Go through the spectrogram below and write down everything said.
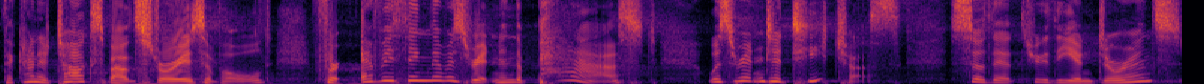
that kind of talks about stories of old. For everything that was written in the past was written to teach us, so that through the endurance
